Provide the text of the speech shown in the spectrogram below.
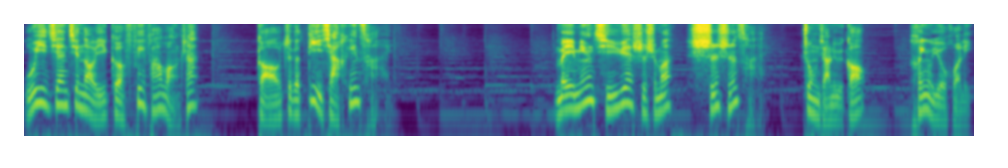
无意间进到一个非法网站，搞这个地下黑彩，美名其曰是什么实时彩，中奖率高，很有诱惑力。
